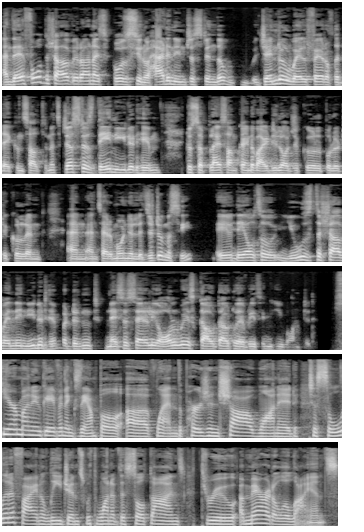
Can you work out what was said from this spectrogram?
And therefore, the Shah of Iran, I suppose, you know, had an interest in the general welfare of of the Deccan Sultanates, just as they needed him to supply some kind of ideological, political, and, and, and ceremonial legitimacy. Eh, they also used the Shah when they needed him, but didn't necessarily always kowtow to everything he wanted. Here, Manu gave an example of when the Persian Shah wanted to solidify an allegiance with one of the sultans through a marital alliance,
